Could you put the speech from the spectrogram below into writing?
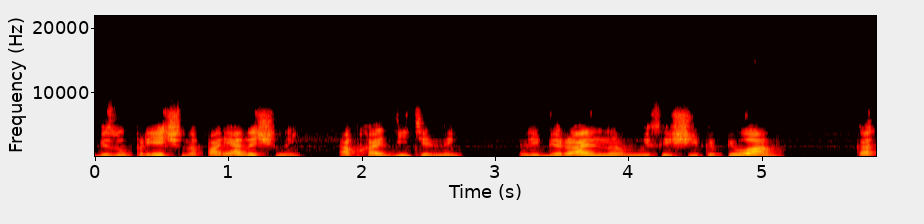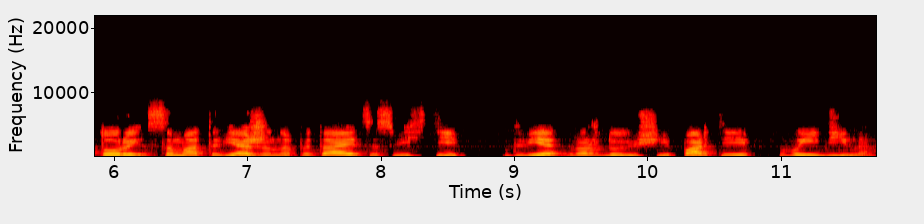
безупречно порядочный, обходительный, либерально мыслящий капеллан, который самоотверженно пытается свести две враждующие партии воедино.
